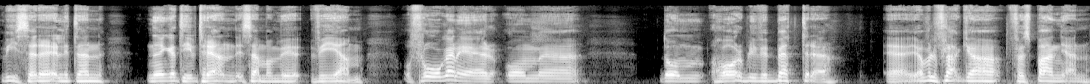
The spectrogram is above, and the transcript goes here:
visade en liten negativ trend i samband med VM. Och frågan är om eh, de har blivit bättre. Eh, jag vill flagga för Spanien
